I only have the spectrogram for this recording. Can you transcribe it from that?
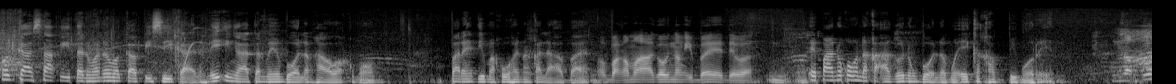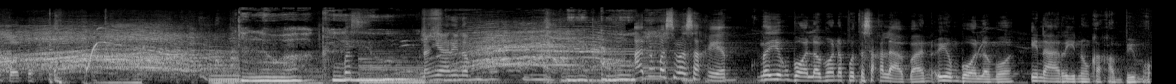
Magkasakitan naman o magkapisikan. Iingatan mo yung bolang hawak mo para hindi makuha ng kalaban. O baka maagaw ng iba eh, di ba? Eh, paano kung nakaagaw ng bola mo, eh, kakampi mo rin? Naku, pato. Dalawa kayo Nangyari na... Anong mas masakit na yung bola mo napunta sa kalaban o yung bola mo inari nung kakampi mo?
